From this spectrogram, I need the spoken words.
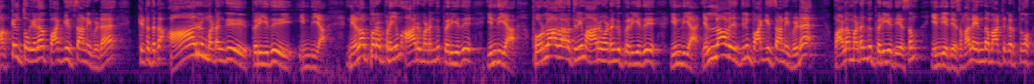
மக்கள் தொகையில் பாகிஸ்தானை விட கிட்டத்தட்ட ஆறு மடங்கு பெரியது இந்தியா. நிலப்பரப்புலையும் ஆறு மடங்கு பெரியது இந்தியா. பொருளாதாரத்திலையும் ஆறு மடங்கு பெரியது இந்தியா. எல்லா விதத்திலையும் பாகிஸ்தானை விட பல மடங்கு பெரிய தேசம் இந்திய தேசம். அதில் எந்த மாற்று கருத்துக்கும்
